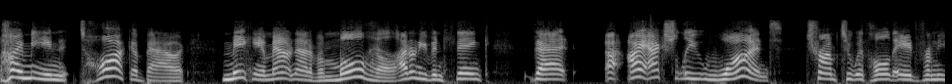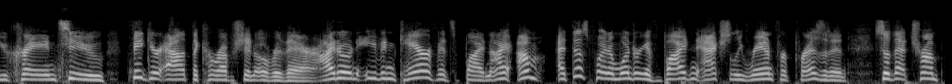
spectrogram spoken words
i mean talk about making a mountain out of a molehill. I don't even think that I actually want Trump to withhold aid from the Ukraine to figure out the corruption over there. I don't even care if it's Biden. I, am at this point I'm wondering if Biden actually ran for president so that Trump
